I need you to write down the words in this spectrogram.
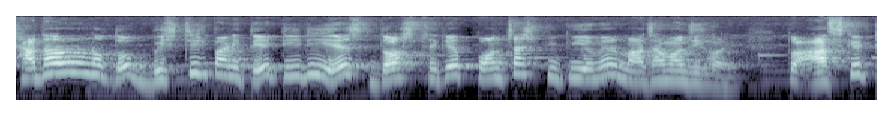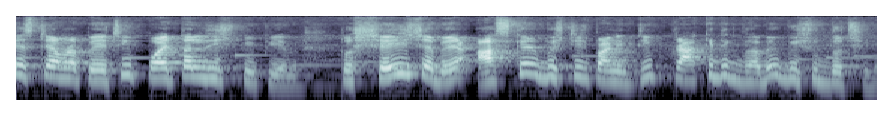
সাধারণত বৃষ্টির পানিতে টিডিএস দশ থেকে পঞ্চাশ পিপিএম এর মাঝামাঝি হয়। তো আজকের টেস্টে আমরা পেয়েছি পঁয়তাল্লিশ পিপিএম তো সেই হিসেবে আজকের বৃষ্টির পানিটি প্রাকৃতিকভাবে বিশুদ্ধ ছিল।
